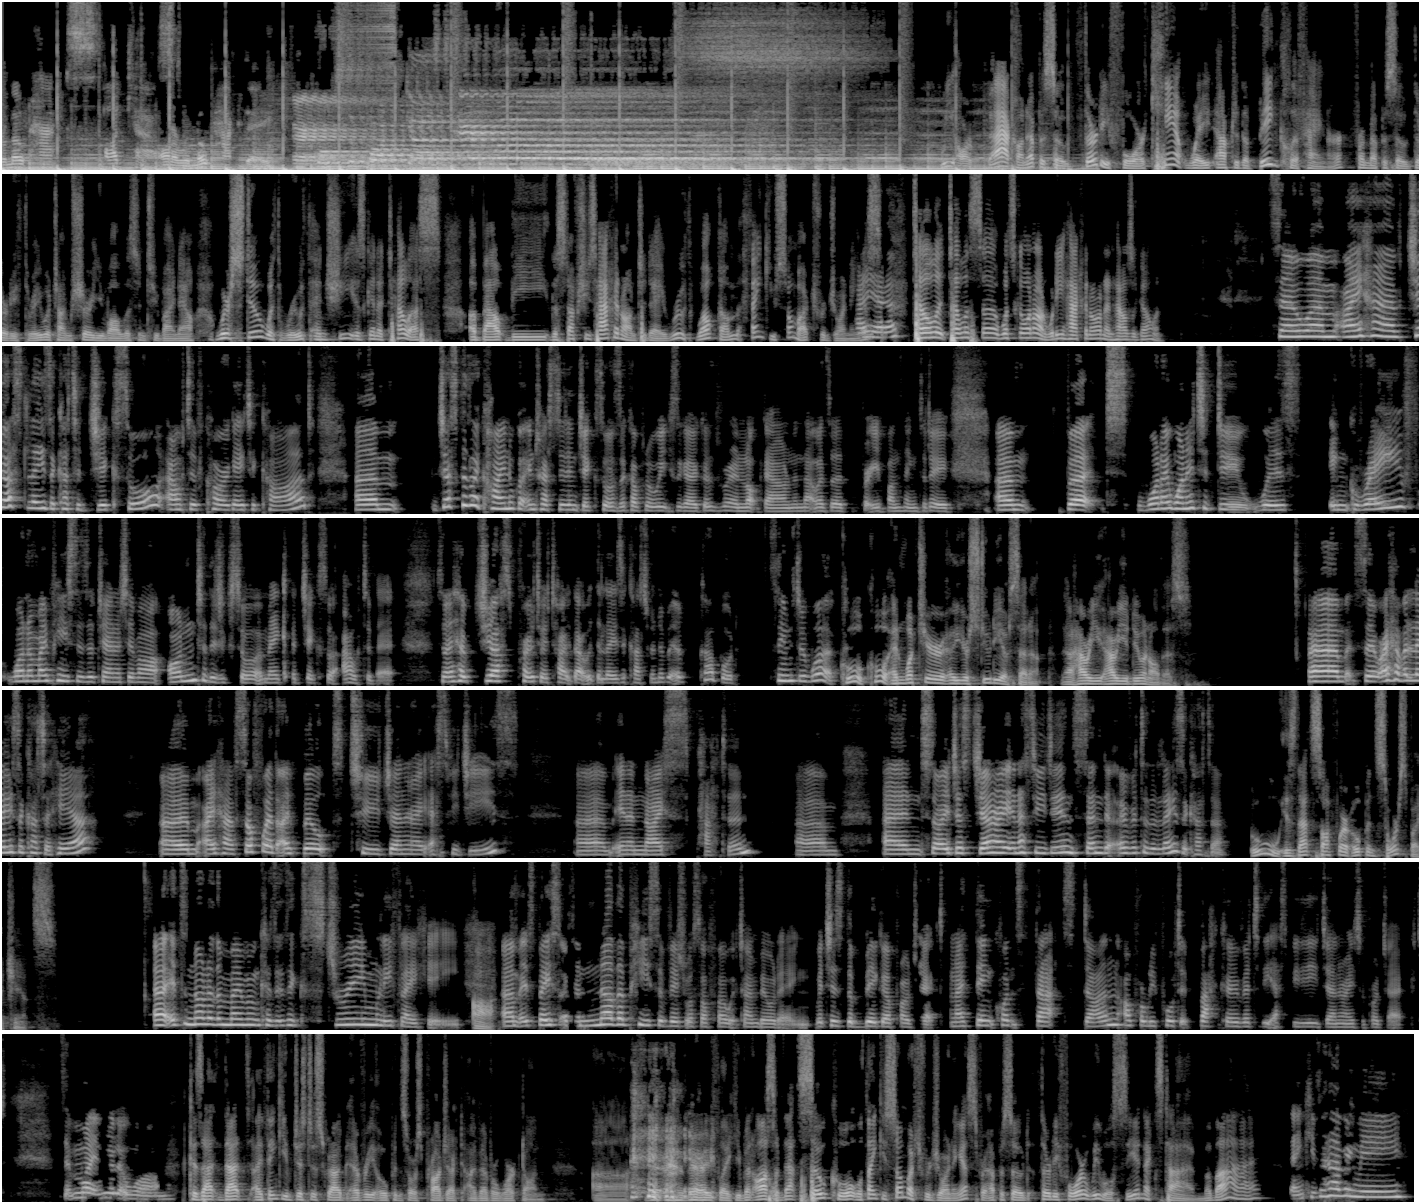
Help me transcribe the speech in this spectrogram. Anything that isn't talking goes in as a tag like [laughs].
Remote Hacks podcast on a remote hack day. We are back on episode 34. Can't wait after the big cliffhanger from episode 33, which I'm sure you've all listened to by now. We're still with Ruth, and she is going to tell us about the the stuff she's hacking on today. Ruth, welcome. Thank you so much for joining us. Hiya. Tell it. Tell us uh, what's going on. What are you hacking on, and how's it going? So um, I have just laser cut a jigsaw out of corrugated card. Um, just because I kind of got interested in jigsaws a couple of weeks ago because we're in lockdown and that was a pretty fun thing to do. Um, but what I wanted to do was engrave one of my pieces of generative art onto the jigsaw and make a jigsaw out of it. So I have just prototyped that with the laser cutter and a bit of cardboard. Seems to work. Cool, cool. And what's your uh, your studio setup? How are you How are you doing all this? Um, so I have a laser cutter here. Um, I have software that I've built to generate SVGs um, in a nice pattern. Um, and so I just generate an SVG and send it over to the laser cutter. Ooh, is that software open source by chance? Uh, it's not at the moment because it's extremely flaky. Ah, Um, it's based off another piece of visual software which I'm building, which is the bigger project. And I think once that's done, I'll probably port it back over to the SVG generator project. So it might be a little while. because that that I think you've just described every open source project I've ever worked on. Uh, [laughs] very [laughs] flaky, but awesome. That's so cool. Well, thank you so much for joining us for episode 34. We will see you next time. Bye bye. Thank you for having me.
